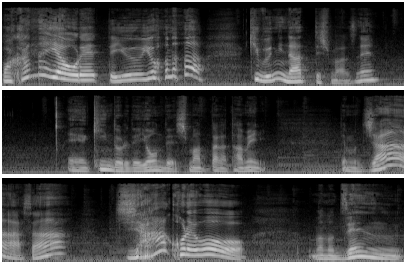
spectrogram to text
う分かんないや俺っていうような 気分になってしまうんですね。えー、Kindle で読んでしまったがために。でもじゃあさじゃあこれをあの全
